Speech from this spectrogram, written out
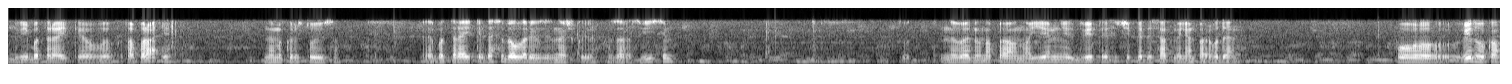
дві батарейки в фотоапараті. Ними користуюся. Е, Батарейки 10 доларів зі знижкою. Зараз 8. Тут не видно, напевно, ємність 2050 мАч. По відгуках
